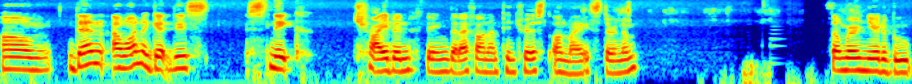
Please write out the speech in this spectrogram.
Um, then I want to get this snake trident thing that I found on Pinterest on my sternum somewhere near the boob.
